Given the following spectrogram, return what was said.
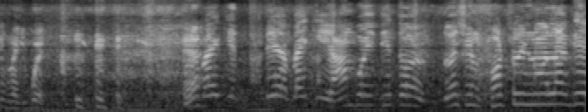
મારતી મેં બોલ. બાઈકી તે બાઈકી આંબોય દીધો ડોશીને ખોટું ન લાગે.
